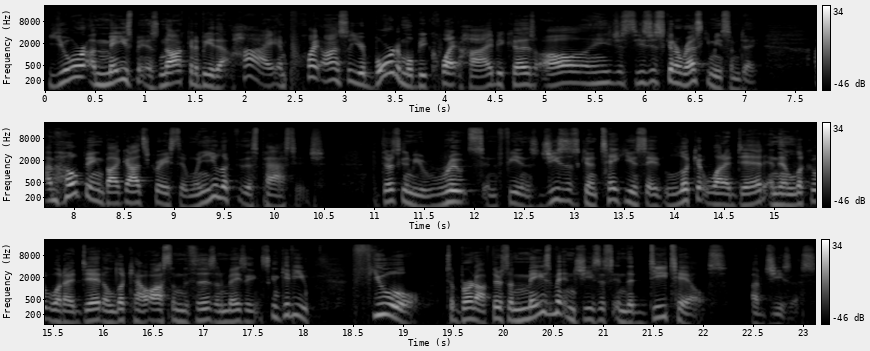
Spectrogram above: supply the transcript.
your amazement is not going to be that high. And quite honestly, your boredom will be quite high because all he just, he's just going to rescue me someday. I'm hoping by God's grace that when you look through this passage, that there's going to be roots and feelings. Jesus is going to take you and say, Look at what I did, and then look at what I did, and look how awesome this is and amazing. It's going to give you fuel to burn off. There's amazement in Jesus in the details of Jesus.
